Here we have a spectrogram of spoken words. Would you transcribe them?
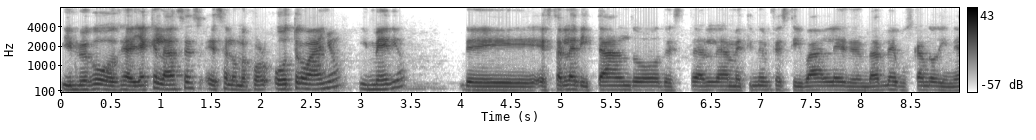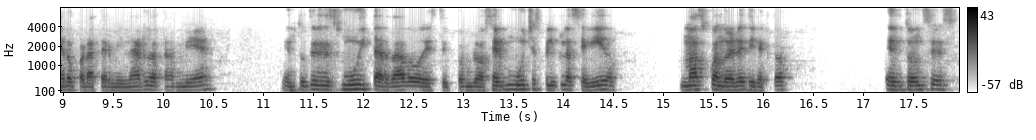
Y luego, o sea, ya que la haces, es a lo mejor otro año y medio de estarla editando, de estarla metiendo en festivales, de andarle buscando dinero para terminarla también. Entonces es muy tardado, este, por ejemplo, hacer muchas películas seguido, más cuando eres director. Entonces,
